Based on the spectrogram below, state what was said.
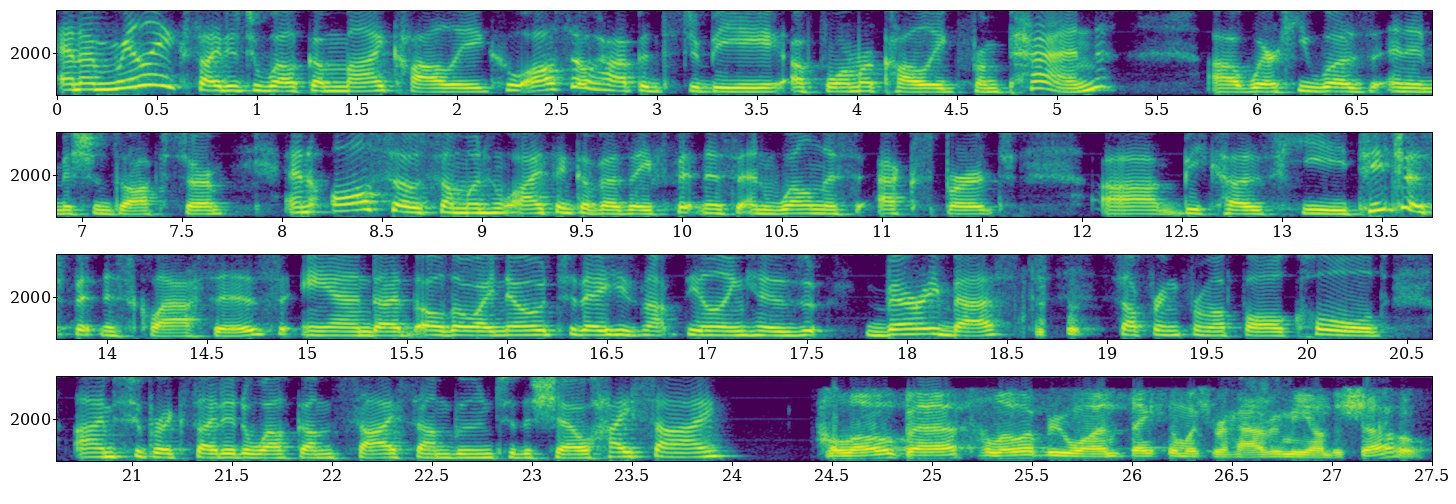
and I'm really excited to welcome my colleague, who also happens to be a former colleague from Penn. Uh, where he was an admissions officer, and also someone who I think of as a fitness and wellness expert. Uh, because he teaches fitness classes. And uh, although I know today he's not feeling his very best, suffering from a fall cold, I'm super excited to welcome Sai Samboon to the show. Hi, Sai. Hello, Beth. Hello, everyone. Thanks so much for having me on the show.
